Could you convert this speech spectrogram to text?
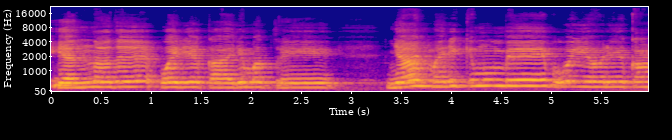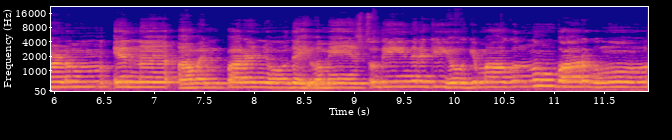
എന്നത് വലിയ കാര്യമത്രേ. ഞാൻ മരിക്കും മുമ്പേ പോയി അവനെ കാണും എന്ന് അവൻ പറഞ്ഞു. ദൈവമേ സ്തുതി നിനക്ക് യോഗ്യമാകുന്നു പാർഗുമോർ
